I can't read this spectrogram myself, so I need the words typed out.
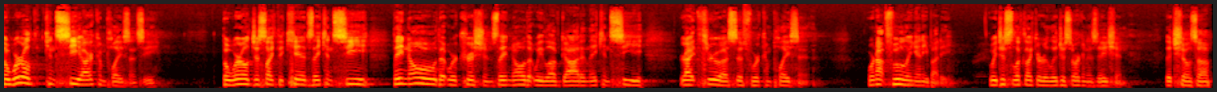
the world can see our complacency. The world, just like the kids, they can see, they know that we're Christians. They know that we love God, and they can see right through us if we're complacent. We're not fooling anybody. We just look like a religious organization that shows up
